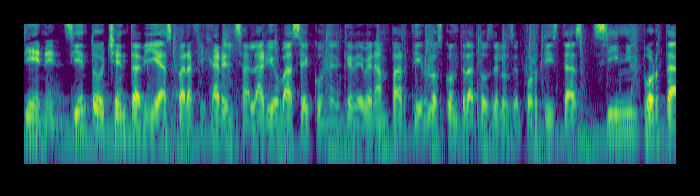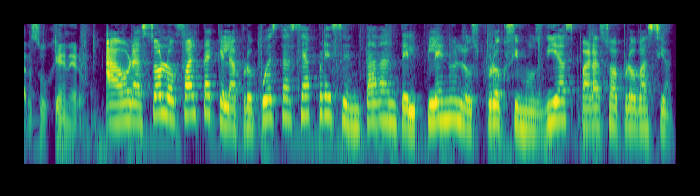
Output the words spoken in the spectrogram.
tienen 180 días para fijar el salario base con el que deberán partir los contratos de los deportistas sin importar su género. Ahora solo falta que la propuesta sea presentada ante el Pleno en los próximos días para su aprobación.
